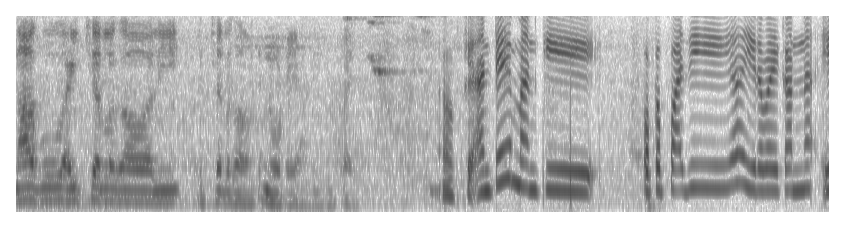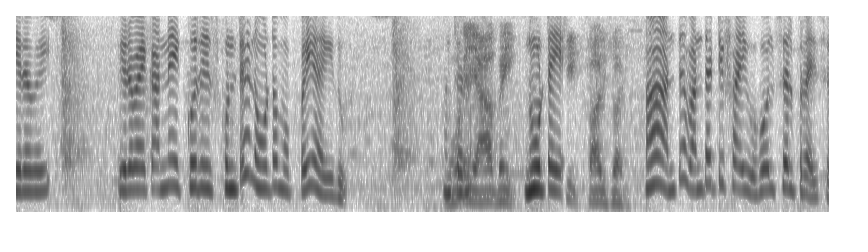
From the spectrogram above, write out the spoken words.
నాకు ఐదు చీరలు కావాలి ఐదు చీరలు కావాలంటే నూట యాభై రూపాయలు ఓకే అంటే మనకి ఒక పది ఇరవై కన్నా ఇరవై ఇరవై కన్నా ఎక్కువ తీసుకుంటే నూట ముప్పై ఐదు నూట సారీ సారీ. అంతే one thirty five wholesale price.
